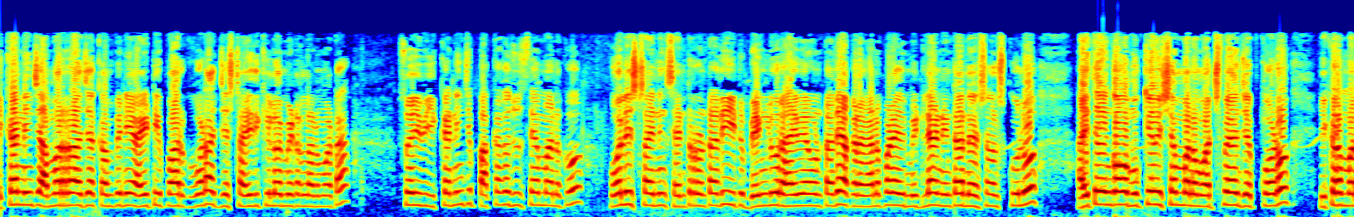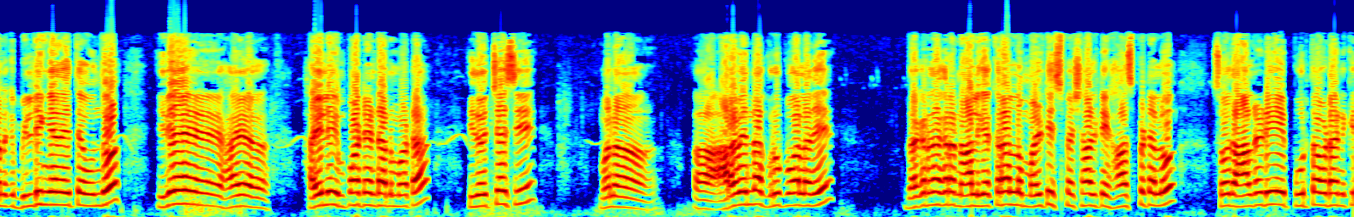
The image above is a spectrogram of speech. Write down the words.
ఇక్కడ నుంచి Amar Raja company IT park కూడా జస్ట్ ఐదు కిలోమీటర్లు అనమాట సో ఇవి ఇక్కడ నుంచి పక్కకు చూస్తే మనకు పోలీస్ ట్రైనింగ్ సెంటర్ ఉంటుంది ఇటు బెంగళూరు హైవే ఉంటుంది అక్కడ కనపడేది మిడ్ల్యాండ్ ఇంటర్నేషనల్ స్కూలు. అయితే ఇంకొక ముఖ్య విషయం మనం మర్చిపోయామని చెప్పుకోవడం ఇక్కడ మనకి బిల్డింగ్ ఏదైతే ఉందో ఇదే హై హైలీ ఇంపార్టెంట్ అనమాట ఇది వచ్చేసి మన అరవింద గ్రూప్ వాళ్ళది. దగ్గర దగ్గర నాలుగు ఎకరాల్లో మల్టీ స్పెషాలిటీ హాస్పిటల్ సో అది ఆల్రెడీ పూర్తవడానికి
